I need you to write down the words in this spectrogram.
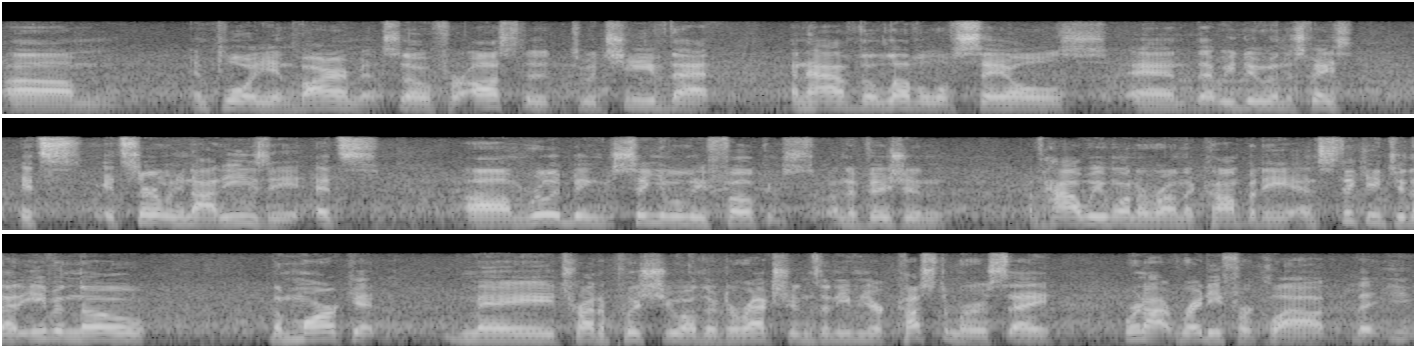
um, employee environment. So for us to, to achieve that and have the level of sales and that we do in the space, it's, it's certainly not easy. It's um, really being singularly focused on the vision of how we want to run the company and sticking to that even though the market may try to push you other directions and even your customers say, we're not ready for cloud, that you,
